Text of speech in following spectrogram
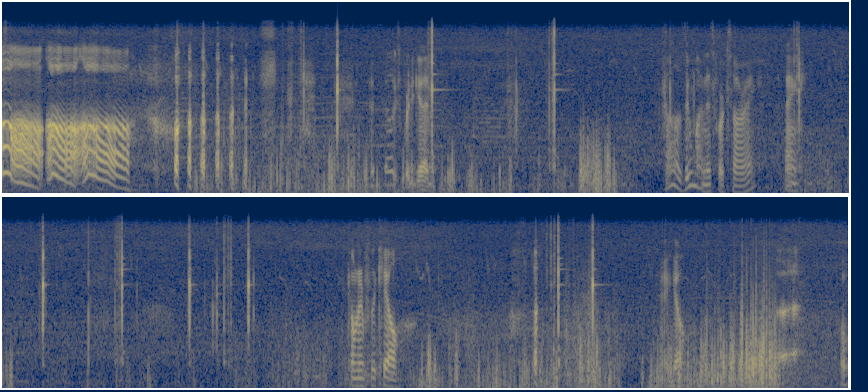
Oh, oh, oh. that looks pretty good. Oh, zoom on this works all right, I think. Coming in for the kill. there you go. Uh, oh,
